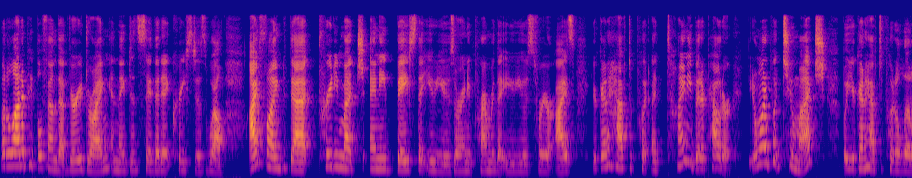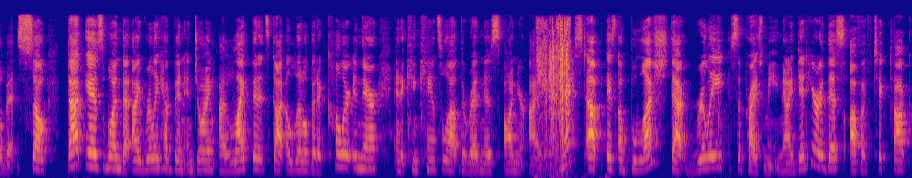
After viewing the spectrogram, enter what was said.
but a lot of people found that very drying and they did say that it creased as well. I find that pretty much any base that you use or any primer that you use for your eyes, you're gonna have to put a tiny bit of powder. You don't wanna put too much, but you're gonna have to put a little bit. So that is one that I really have been enjoying. I like that it's got a little bit of color in there and it can cancel out the redness on your eyelid. Next up is a blush that really surprised me. Now I did hear this off of TikTok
